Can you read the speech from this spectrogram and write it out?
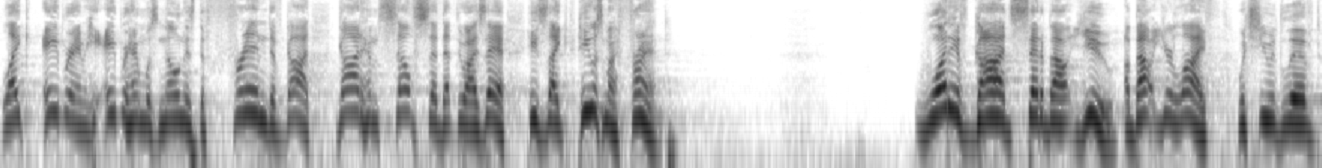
Like Abraham, he, Abraham was known as the friend of God. God himself said that through Isaiah. He's like, he was my friend. What if God said about you, about your life, which you had lived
